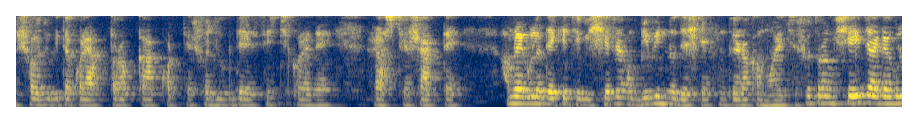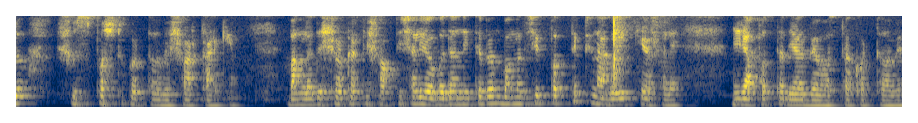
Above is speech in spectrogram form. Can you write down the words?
সহযোগিতা করে, আত্মরক্ষা করতে, সুযোগ দেয়, সৃষ্টি করে দেয় রাষ্ট্রের স্বার্থে। আমরা এগুলো দেখেছি বিশ্বের বিভিন্ন দেশে কিন্তু এরকম হয়েছে। সুতরাং সেই জায়গাগুলো সুস্পষ্ট করতে হবে সরকারকে। বাংলাদেশ সরকারকে শক্তিশালী অবদান নিতে হবে এবং বাংলাদেশের প্রত্যেকটা নাগরিককে আসলে নিরাপত্তা দেওয়ার ব্যবস্থা করতে হবে।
